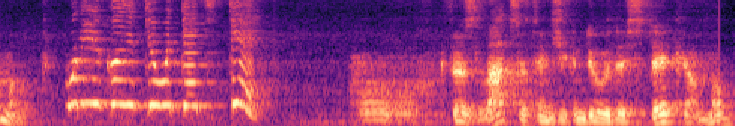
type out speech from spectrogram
Elmo. What are you going to do with that stick? Oh, there's lots of things you can do with this stick, Elmo.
